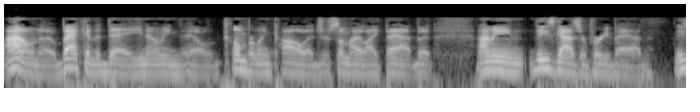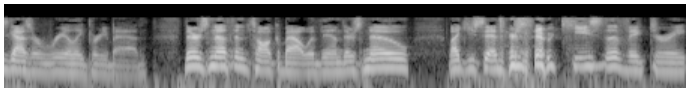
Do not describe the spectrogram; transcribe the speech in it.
I don't know. Back in the day, you know, I mean, hell, Cumberland College or somebody like that. But I mean, these guys are pretty bad. These guys are really pretty bad. There's nothing to talk about with them. There's no, like you said, there's no keys to the victory.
